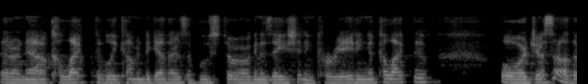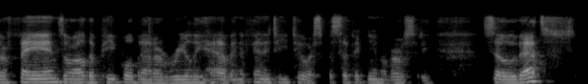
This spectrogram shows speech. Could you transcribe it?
that are now collectively coming together as a booster organization and creating a collective, or just other fans or other people that are really have an affinity to a specific university. So that's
